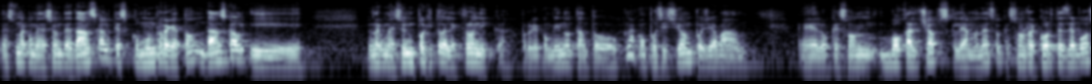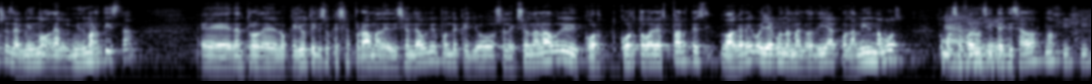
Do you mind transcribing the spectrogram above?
es una combinación de dancehall, que es como un reggaetón, dancehall, y una combinación un poquito electrónica, porque combino tanto la composición, pues lleva eh, lo que son vocal chops, que le llaman eso, que son recortes de voces del mismo, del mismo artista, eh, dentro de lo que yo utilizo, que es el programa de edición de audio, pone que yo selecciono el audio y corto, varias partes, lo agrego y hago una melodía con la misma voz, como si fuera un ah, sintetizador, ¿no? Sí, sí.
